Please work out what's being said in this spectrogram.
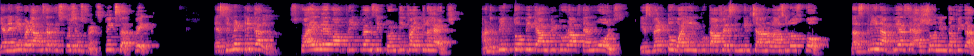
Can anybody answer this question, friends? Quick, sir. Quick. A symmetrical square wave of frequency 25 kHz and peak to peak amplitude of 10 volts is fed to Y input of a single channel oscilloscope. The screen appears as shown in the figure.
